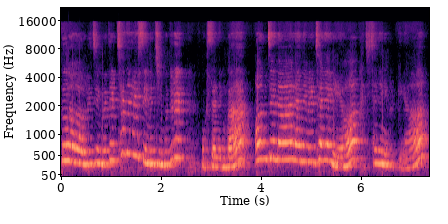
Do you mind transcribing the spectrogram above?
우와, 우리 친구들 찬양할 수 있는 친구들은 목사님과 언제나 하나님을 찬양해요. 같이 찬양해 볼게요.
